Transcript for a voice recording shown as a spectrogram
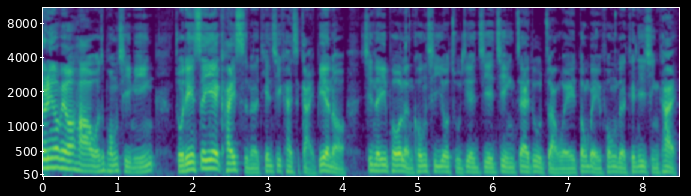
各位听众朋友好，我是彭启明。昨天深夜开始呢，天气开始改变哦，新的一波冷空气又逐渐接近，再度转为东北风的天气形态。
